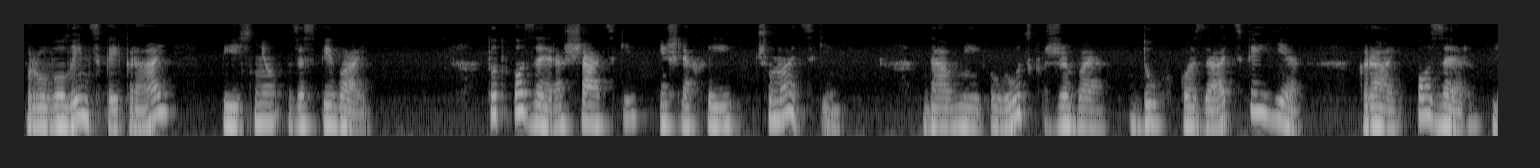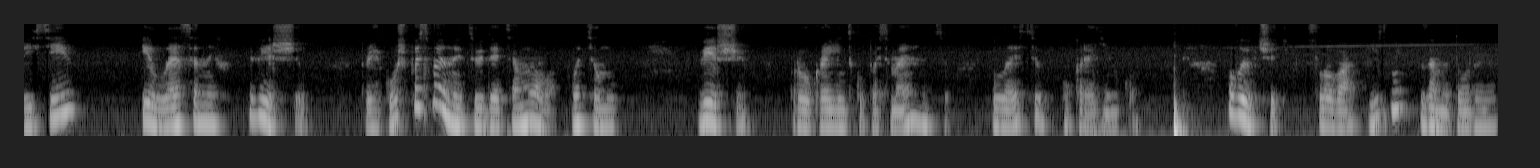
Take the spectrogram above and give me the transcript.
Про Волинський край пісню заспівай. Тут озера шацькі і шляхи чумацькі. Давній Луцьк живе, дух козацький є, край озер, лісів і лесених віршів. Про яку ж письменницю йдеться мова у цьому вірші? Про українську письменницю Лесю Українку. Вивчіть слова пісні за методою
